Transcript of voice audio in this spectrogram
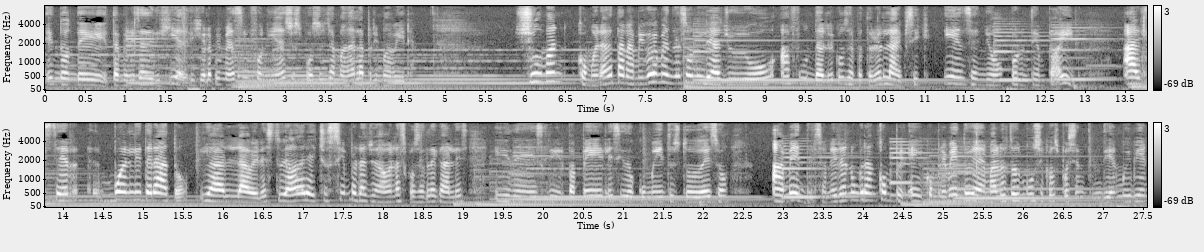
en donde también ella dirigía dirigió la primera sinfonía de su esposo llamada La Primavera. Schumann, como era tan amigo de Mendelssohn, le ayudó a fundar el Conservatorio de Leipzig y enseñó por un tiempo ahí. al ser buen literato y al haber estudiado derecho siempre le ayudaban las cosas legales y de escribir papeles y documentos y todo eso a Mendelssohn. Eran un gran eh, complemento y además los dos músicos pues entendían muy bien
